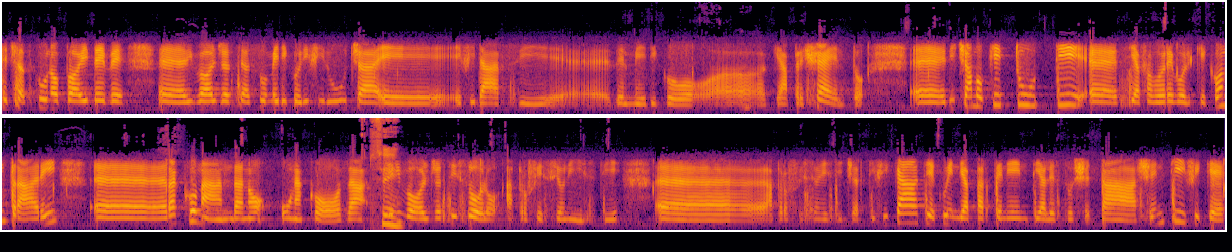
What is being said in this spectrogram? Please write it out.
ciascuno poi deve eh, rivolgersi al suo medico di fiducia e, e fidarsi eh, del medico eh, che ha prescelto. diciamo che tutti, sia favorevoli che contrari, raccomandano una cosa, sì. rivolgersi solo a professionisti, a professionisti certificati e quindi appartenenti alle società scientifiche scientifiche,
